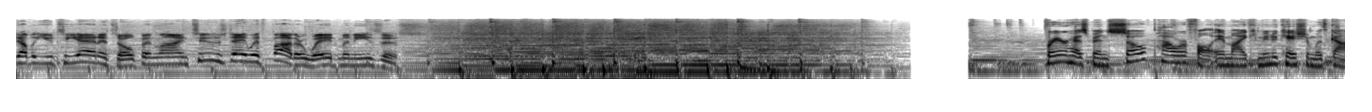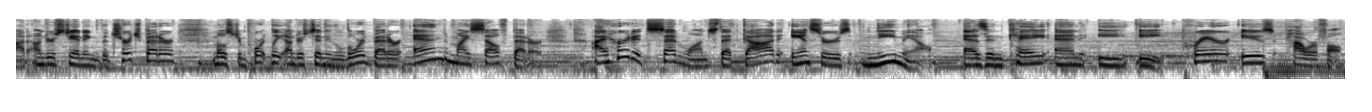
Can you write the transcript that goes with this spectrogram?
EWTN. It's Open Line Tuesday with Father Wade Menezes. Prayer has been so powerful in my communication with God, understanding the church better, most importantly, understanding the Lord better, and myself better. I heard it said once that God answers Knee-mail, as in K N E E. Prayer is powerful.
